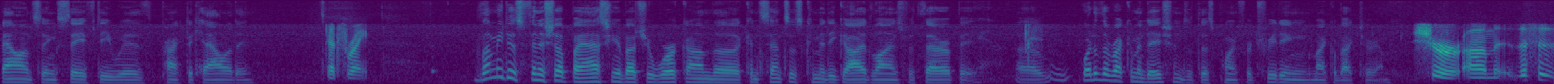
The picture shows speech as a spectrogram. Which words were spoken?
balancing safety with practicality. That's right. Let me just finish up by asking about your work on the consensus committee guidelines for therapy. Uh, what are the recommendations at this point for treating mycobacterium? Sure. Um, this is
